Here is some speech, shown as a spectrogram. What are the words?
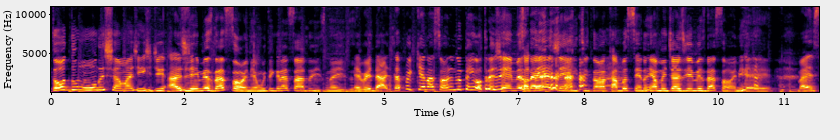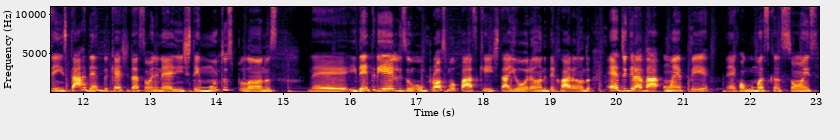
todo mundo chama a gente de as gêmeas da Sony. É muito engraçado isso, né, Isa? É verdade. Até porque na Sony não tem outras gêmeas, Só né? tem a gente, então acaba sendo realmente as gêmeas da Sony. É. Mas assim, estar dentro do cast da Sony, né, a gente tem muitos planos. Né? E dentre eles, o, o próximo passo que a gente está aí orando e declarando é de gravar um EP, né, com algumas canções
